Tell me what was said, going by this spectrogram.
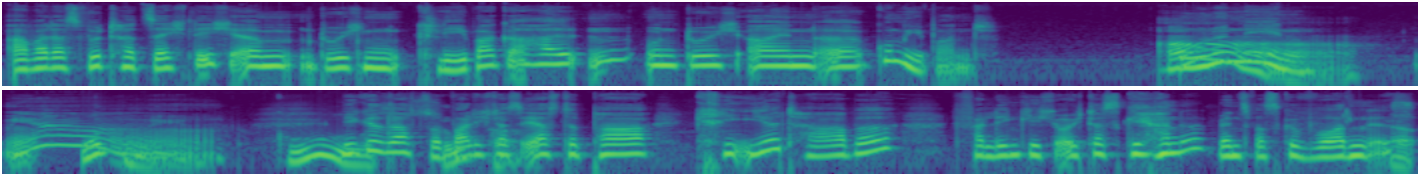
Aber das wird tatsächlich ähm, durch einen Kleber gehalten und durch ein äh, Gummiband. Ohne Nähen. Ja. Gut, Wie gesagt, sobald ich das erste Paar kreiert habe, verlinke ich euch das gerne, wenn es was geworden ist.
